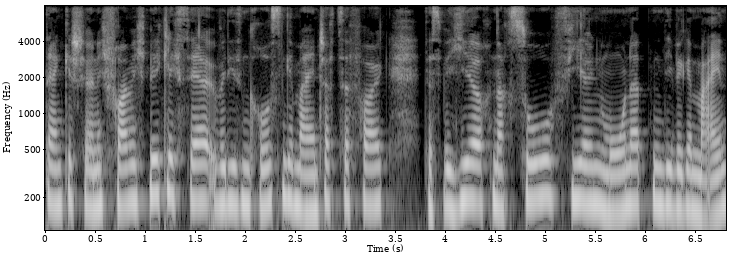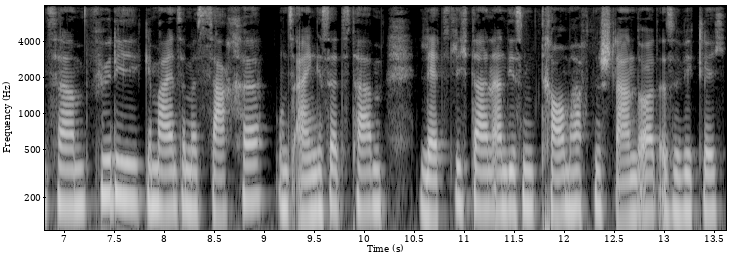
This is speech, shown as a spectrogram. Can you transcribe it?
Dankeschön. Ich freue mich wirklich sehr über diesen großen Gemeinschaftserfolg, dass wir hier auch nach so vielen Monaten, die wir gemeinsam für die gemeinsame Sache uns eingesetzt haben, letztlich dann an diesem traumhaften Standort, also wirklich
